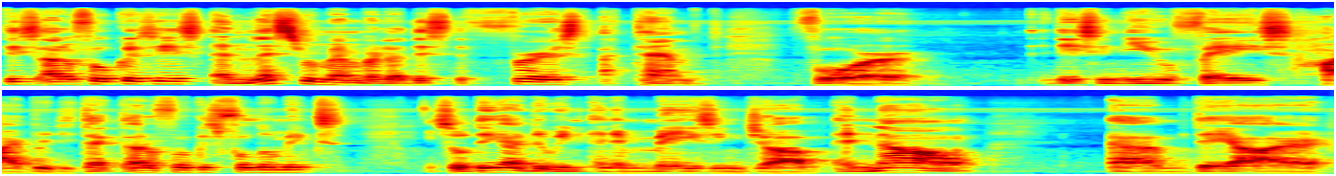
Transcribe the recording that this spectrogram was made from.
this autofocus is. And let's remember that this is the first attempt for this new phase hybrid detect autofocus for Lumix. So they are doing an amazing job. And now um, they are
